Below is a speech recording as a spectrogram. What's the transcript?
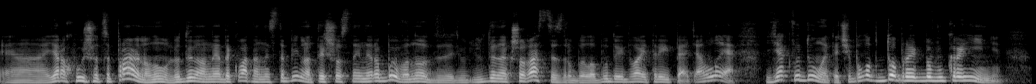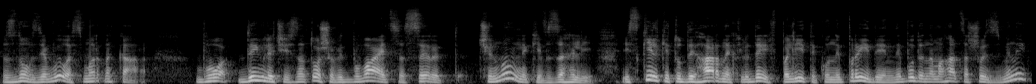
Е, Я рахую, що це правильно. Ну, людина неадекватна, нестабільна, ти що з нею не робив, воно людина, якщо раз це зробила, буде і 2, і 3, і 5. Але як ви думаєте, чи було б добре, якби в Україні знов з'явилася смертна кара? Бо дивлячись на те, що відбувається серед чиновників взагалі, і скільки туди гарних людей в політику не прийде і не буде намагатися щось змінити,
